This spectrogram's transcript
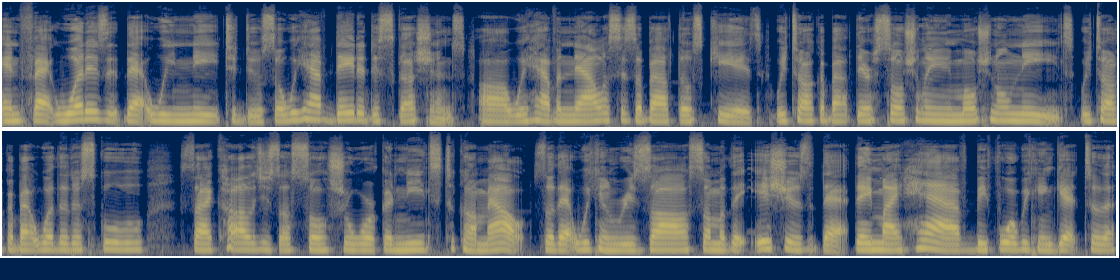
in fact, what is it that we need to do? So we have data discussions. Uh, we have analysis about those kids. We talk about their social and emotional needs. We talk about whether the school psychologist or social worker needs to come out so that we can resolve some of the issues that they might have before we can get to the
